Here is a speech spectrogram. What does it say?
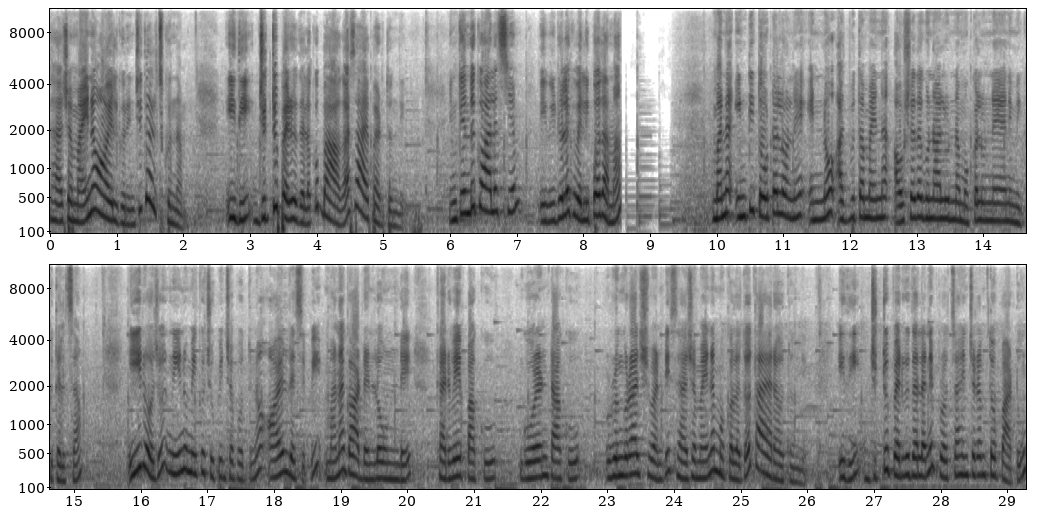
సహజమైన ఆయిల్ గురించి తెలుసుకుందాం. ఇది జుట్టు పెరుగుదలకు బాగా సహాయపడుతుంది. ఇంకెందుకు ఆలస్యం? ఈ వీడియోలోకి వెళ్ళిపోదామా? మన ఇంటి తోటలోనే ఎన్నో అద్భుతమైన ఔషధ గుణాలున్న మొక్కలు ఉన్నాయని మీకు తెలుసా? ఈరోజు నేను మీకు చూపించబోతున్న ఆయిల్ రెసిపీ మన గార్డెన్లో ఉండే కరివేపాకు గోరంటాకు రుంగురాజ్ వంటి సహజమైన మొక్కలతో తయారవుతుంది. ఇది జుట్టు పెరుగుదలని ప్రోత్సహించడంతో పాటు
